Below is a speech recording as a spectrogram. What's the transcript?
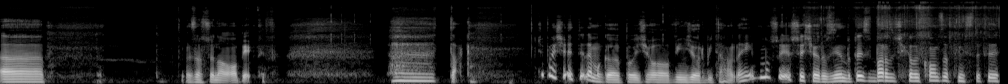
E, zaczynam obiektyw. E, tak. Czy właściwie tyle mogę powiedzieć o windzie orbitalnej. Może jeszcze się rozwinę, bo to jest bardzo ciekawy koncept, niestety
